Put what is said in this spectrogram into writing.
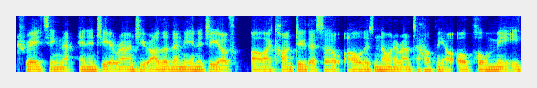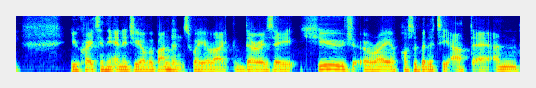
creating that energy around you rather than the energy of, oh, I can't do this, or oh, there's no one around to help me, or oh, poor me. You're creating the energy of abundance where you're like, there is a huge array of possibility out there. And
